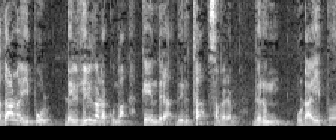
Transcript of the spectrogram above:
അതാണ് ഇപ്പോൾ ഡൽഹിയിൽ നടക്കുന്ന കേന്ദ്ര വിരുദ്ധ സമരം. വെറും ഉടായിപ്പ്.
